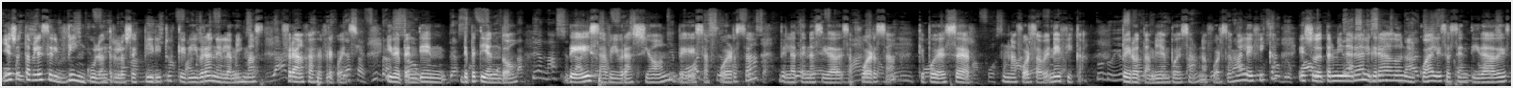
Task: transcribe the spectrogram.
Y eso establece el vínculo entre los espíritus que vibran en las mismas franjas de frecuencia. Y dependiendo de esa vibración, de esa fuerza, de la tenacidad de esa fuerza, que puede ser una fuerza benéfica, pero también puede ser una fuerza maléfica, eso determinará el grado en el cual esas entidades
